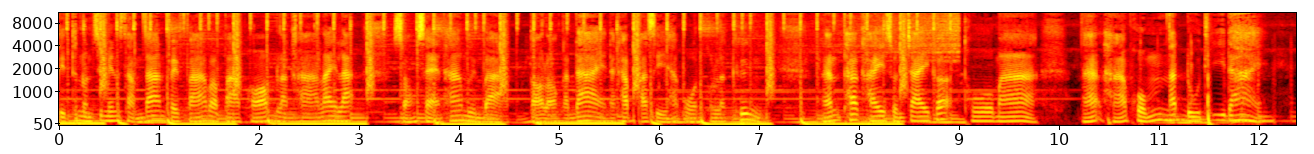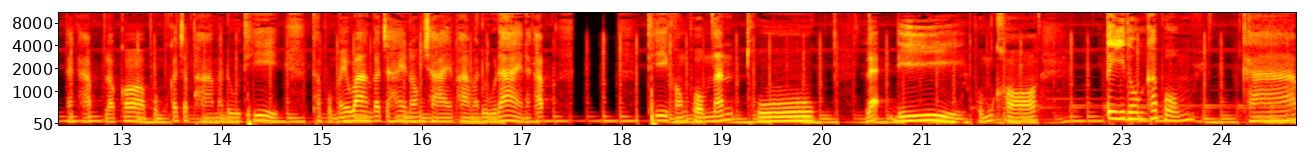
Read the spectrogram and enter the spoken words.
ติดถนนซีเมนต์3ด้านไฟฟ้าประปาพร้อมราคาไร่ละ 250,000 บาท ต่อรองกันได้นะครับ ภาษีหักโอนคนละครึ่งนั้นถ้าใครสนใจก็โทรมานะหาผมนัดดูที่ได้ นะครับ แล้วก็ผมก็จะพามาดูที่ ถ้าผมไม่ว่างก็จะให้น้องชายพามาดูได้นะครับ ที่ของผมนั้นถูกและดี ผมขอตีธงครับผมครับ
